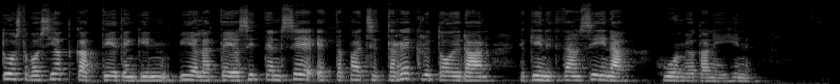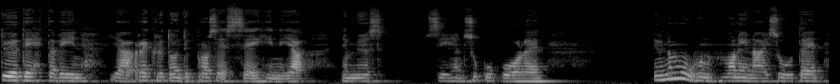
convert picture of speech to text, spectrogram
tuosta voisi jatkaa tietenkin vielä, että ja sitten se, että paitsi että rekrytoidaan ja kiinnitetään siinä huomiota niihin työtehtäviin ja rekrytointiprosesseihin ja, ja myös siihen sukupuoleen ynnä muuhun moninaisuuteen,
